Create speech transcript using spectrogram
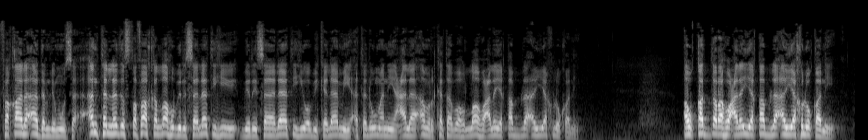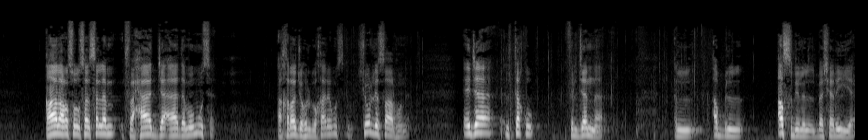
فقال آدم لموسى أنت الذي اصطفاك الله برسالته برسالاته وبكلامه أتلومني على أمر كتبه الله علي قبل أن يخلقني؟ أو قدره علي قبل أن يخلقني؟ قال رسول صلى الله عليه وسلم فحاج آدم موسى. أخرجه البخاري ومسلم. شو اللي صار هنا؟ إجا التقوا في الجنة. الأب الأصلي للبشرية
